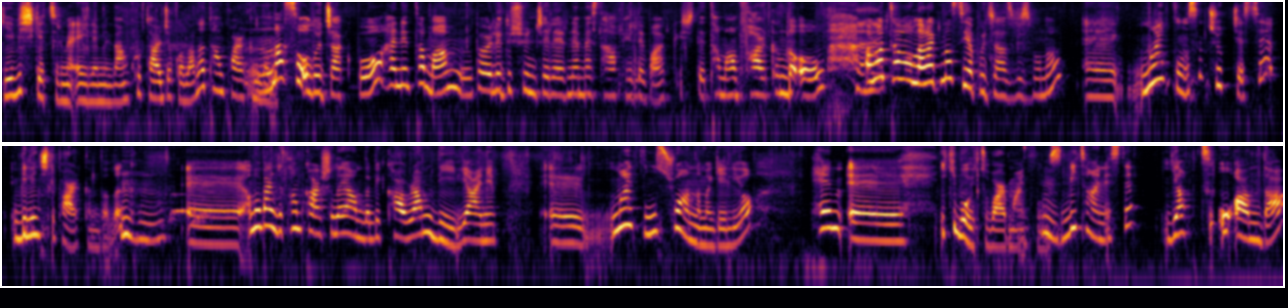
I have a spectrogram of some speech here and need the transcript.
geviş getirme eyleminden kurtaracak olan da tam farkındalık. Nasıl olacak bu? Hani tamam böyle düşüncelerine mesafeli bak. işte tamam farkında ol. Ama tam olarak nasıl yapacağız biz bunu? E, mindfulness'ın Türkçesi bilinçli farkındalık. E, ama bence tam karşılayan da bir kavram değil. Yani e, mindfulness şu anlama geliyor. Hem e, iki boyutu var mindfulness'ın. Bir tanesi yaptı o anda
